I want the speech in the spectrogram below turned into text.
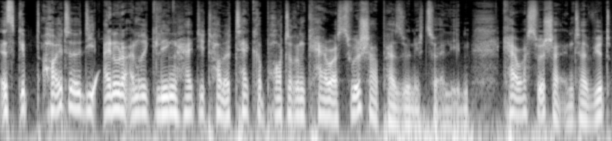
Es gibt heute die ein oder andere Gelegenheit, die tolle Tech-Reporterin Kara Swisher persönlich zu erleben. Kara Swisher interviewt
